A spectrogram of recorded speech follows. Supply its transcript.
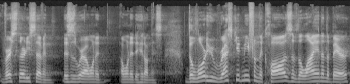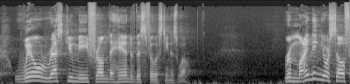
Verse 37, this is where I wanted, I wanted to hit on this. The Lord who rescued me from the claws of the lion and the bear will rescue me from the hand of this Philistine as well. Reminding yourself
